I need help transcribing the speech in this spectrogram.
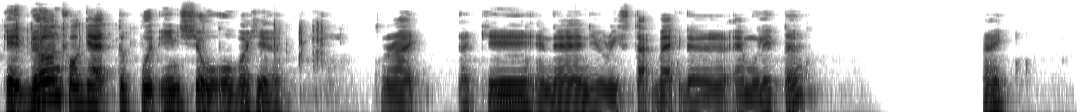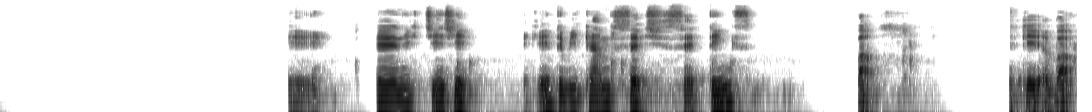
Okay don't forget to put in show over here right? Okay and then you restart back the emulator right okay. Then you change it okay to become search settings. About. Okay about.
